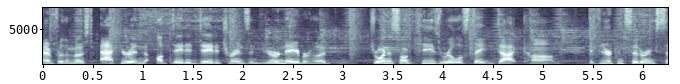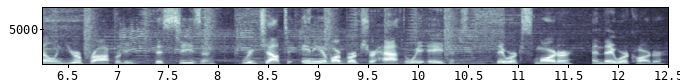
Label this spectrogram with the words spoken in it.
And for the most accurate and updated data trends in your neighborhood, join us on keysrealestate.com. If you're considering selling your property this season, reach out to any of our Berkshire Hathaway agents. They work smarter and they work harder.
